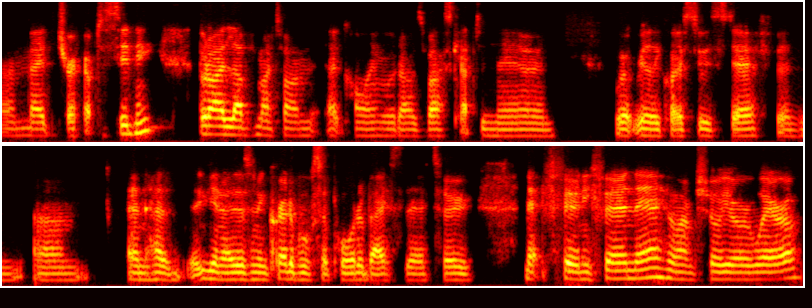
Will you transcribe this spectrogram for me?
um, made the trek up to Sydney. But I loved my time at Collingwood. I was vice captain there and worked really close to Steph and um, and had you know there's an incredible supporter base there too. Met Fernie Fern there, who I'm sure you're aware of.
